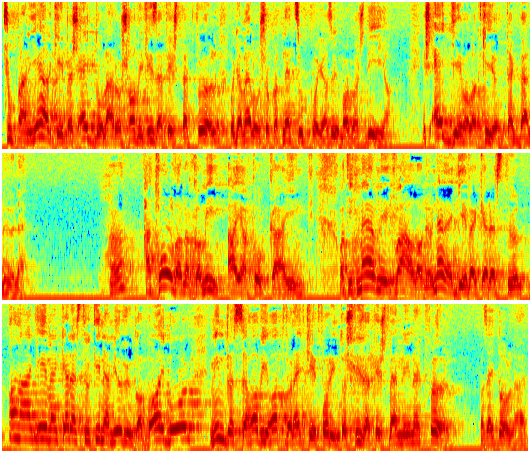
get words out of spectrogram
csupán jelképes egy dolláros havi fizetést tett föl, hogy a melósokat ne cukkolja az ő magas díja. És egy év alatt kijöttek belőle. Ha? Hát hol vannak a mi ájakokkáink, akik mernék vállalni, hogy nem egy éven keresztül, ahány éven keresztül ki nem jövünk a bajból, mindössze havi 61 forintos fizetést vennének föl. Az egy dollár.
